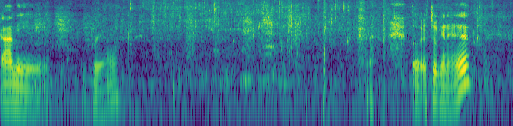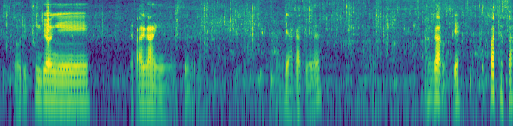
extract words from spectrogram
까미 있고요. 또 이쪽에는 또 우리 풍경이 네, 빨강이 있습니다. 우리 아가들 한가롭게 꽃밭에서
